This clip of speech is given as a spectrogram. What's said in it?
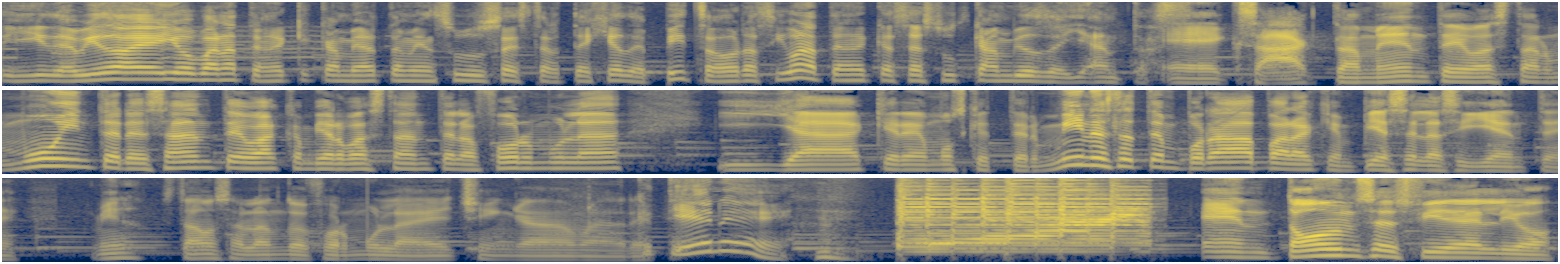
Y debido a ello van a tener que cambiar también sus estrategias de pits. Ahora sí van a tener que hacer sus cambios de llantas. Exactamente, va a estar muy interesante, va a cambiar bastante la fórmula y ya queremos que termine esta temporada para que empiece la siguiente. Mira, estamos hablando de Fórmula E, chingada ¿Qué madre. tiene? Entonces, Fidelio,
